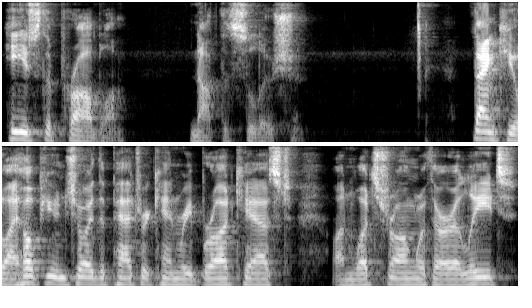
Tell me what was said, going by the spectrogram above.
he's the problem, not the solution. Thank you. I hope you enjoyed the Patrick Henry broadcast on what's wrong with our elite.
